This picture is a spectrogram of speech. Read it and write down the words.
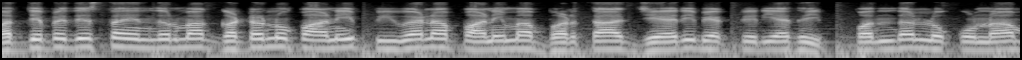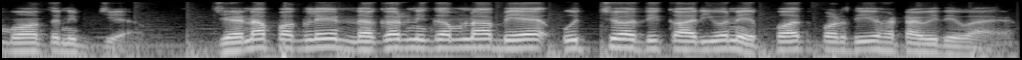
મધ્યપ્રદેશના ઇન્દોરમાં ગટરનું પાણી પીવાના પાણીમાં ભરતા ઝેરી બેક્ટેરિયાથી પંદર લોકોના મોત નીપજ્યા. જેના પગલે નગર નિગમના બે ઉચ્ચ અધિકારીઓને પદ પરથી હટાવી દેવાયા.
